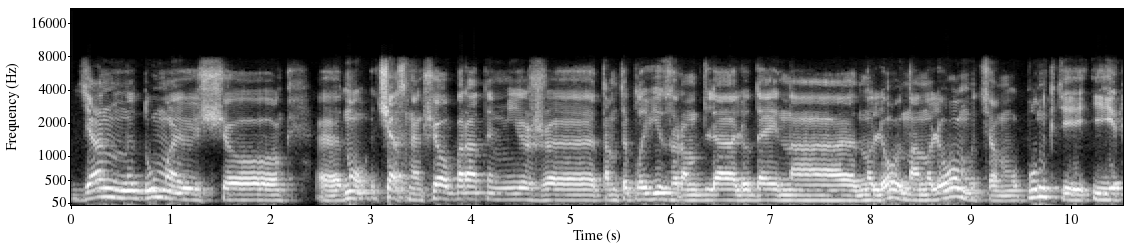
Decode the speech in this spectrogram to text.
я не думаю, що е, ну чесно, якщо обирати між е, там тепловізором для людей на нульов, на нульовому цьому пункті і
